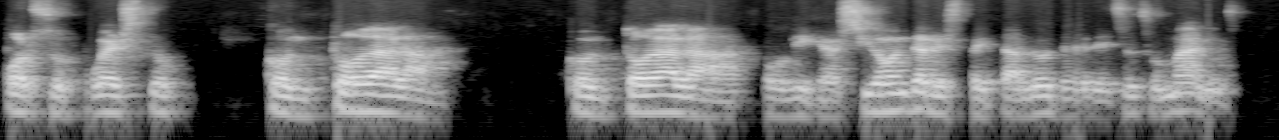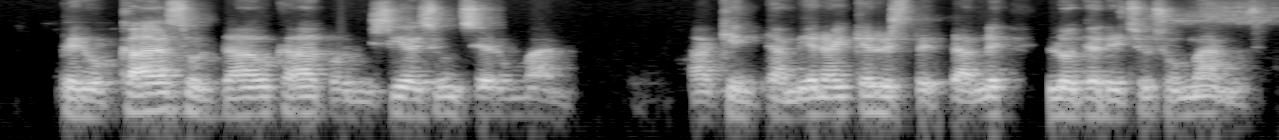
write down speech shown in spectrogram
Por supuesto, con toda la, con toda la obligación de respetar los derechos humanos. Pero cada soldado, cada policía es un ser humano, a quien también hay que respetarle los derechos humanos.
